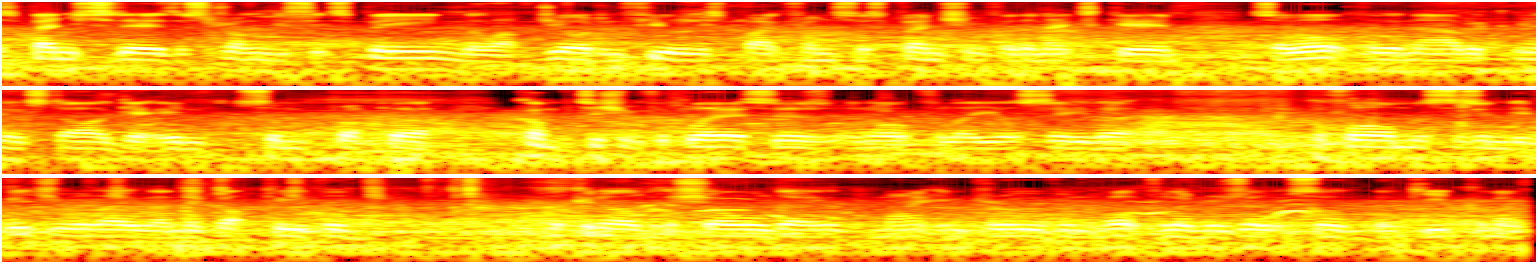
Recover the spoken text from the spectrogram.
As bench today is the strongest it's been. We'll have Jordan Fulis back from suspension for the next game. So hopefully now we can start getting some proper competition for places, and hopefully you'll see that performances individually when they've got people looking over the shoulder might improve and hopefully results will, will keep coming.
